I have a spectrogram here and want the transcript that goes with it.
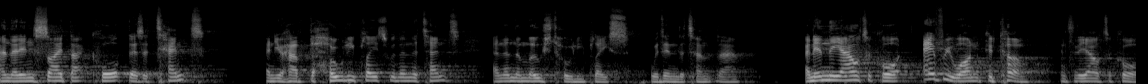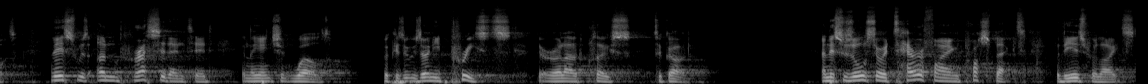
and then inside that court, there's a tent, and you have the holy place within the tent, and then the most holy place within the tent there. And in the outer court, everyone could come into the outer court. This was unprecedented in the ancient world because it was only priests that were allowed close to God. And this was also a terrifying prospect for the Israelites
